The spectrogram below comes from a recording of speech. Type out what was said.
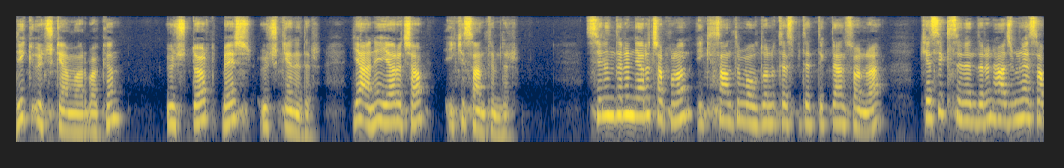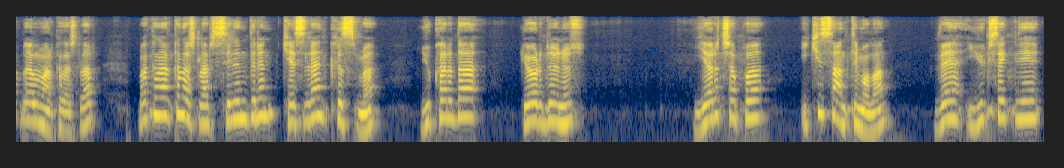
dik üçgen var bakın. 3, 4, 5 üçgenidir. Yani yarıçap 2 santimdir. Silindirin yarıçapının 2 santim olduğunu tespit ettikten sonra kesik silindirin hacmini hesaplayalım arkadaşlar. Bakın arkadaşlar silindirin kesilen kısmı yukarıda gördüğünüz yarı çapı 2 santim olan ve yüksekliği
